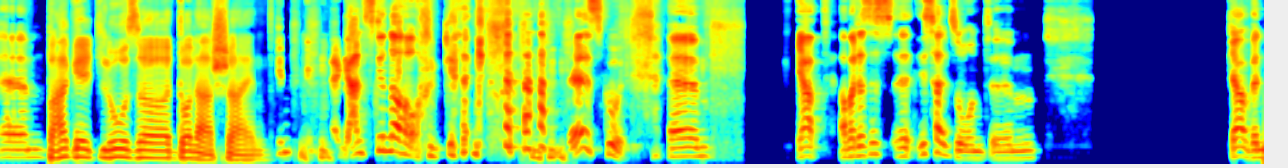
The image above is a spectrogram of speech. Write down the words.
Ähm, Bargeldloser Dollarschein. ganz genau. Der ist gut. Ähm, ja, aber das ist, äh, ist halt so. Und ähm, ja, wenn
